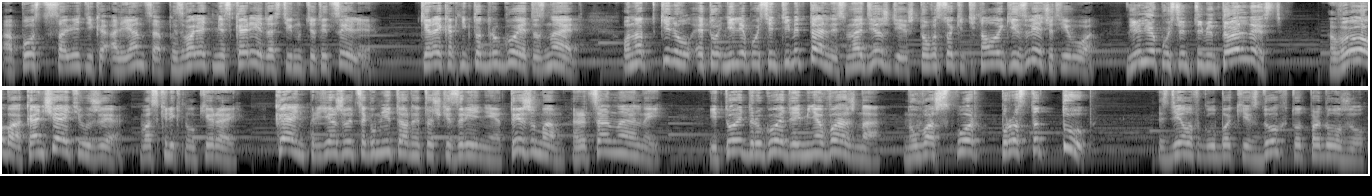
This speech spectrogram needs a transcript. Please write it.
а пост советника Альянса позволяет мне скорее достигнуть этой цели. Кирай, как никто другой, это знает. Он откинул эту нелепую сентиментальность в надежде, что высокие технологии излечат его. «Нелепую сентиментальность?» «Вы оба, кончайте уже!» – воскликнул Кирай. Кайн придерживается гуманитарной точки зрения, ты же, мам, рациональный. И то, и другое для меня важно, но ваш спор просто туп. Сделав глубокий вздох, тот продолжил.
